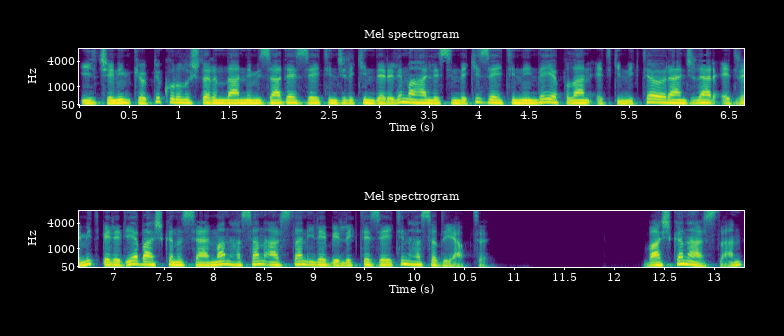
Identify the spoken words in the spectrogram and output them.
İlçenin köklü kuruluşlarından Nemizade Zeytincilik'in Dereli Mahallesi'ndeki zeytinliğinde yapılan etkinlikte öğrenciler Edremit Belediye Başkanı Selman Hasan Arslan ile birlikte zeytin hasadı yaptı. Başkan Arslan,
